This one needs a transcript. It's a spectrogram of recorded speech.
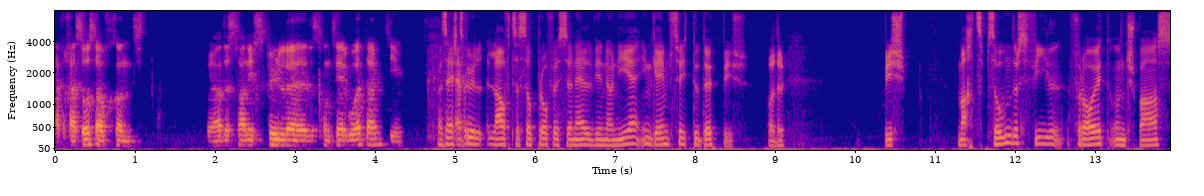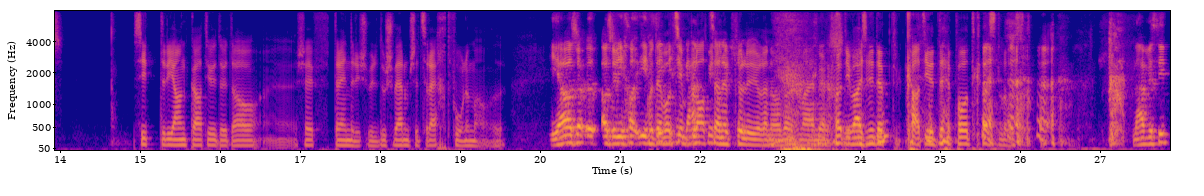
Einfach auch so Sachen. Und ja, das habe ich das Gefühl, äh, das kommt sehr gut an im Team. Was hast du das Gefühl, läuft es so professionell wie noch nie in Games, seit du dort bist? Oder macht es besonders viel Freude und Spaß, seit der Jan Gadio dort auch äh, Cheftrainer ist? Weil du schwärmst jetzt recht von ihm an, oder? Ja, also, also ich, ich Und er will seinen Platz ja nicht verlieren, oder? Ich, meine, ich weiß nicht, ob Katja den Podcast los. Nein, aber seit,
